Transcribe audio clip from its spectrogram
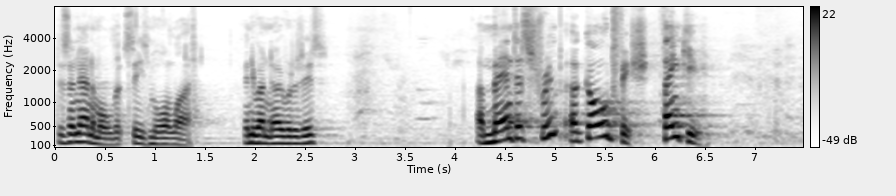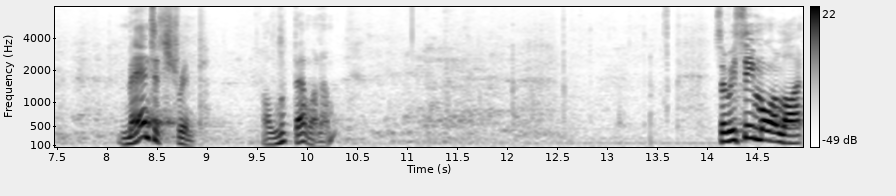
there's an animal that sees more light. Anyone know what it is? A mantis shrimp? A goldfish. Thank you. Mantis shrimp. I'll look that one up. So we see more light,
